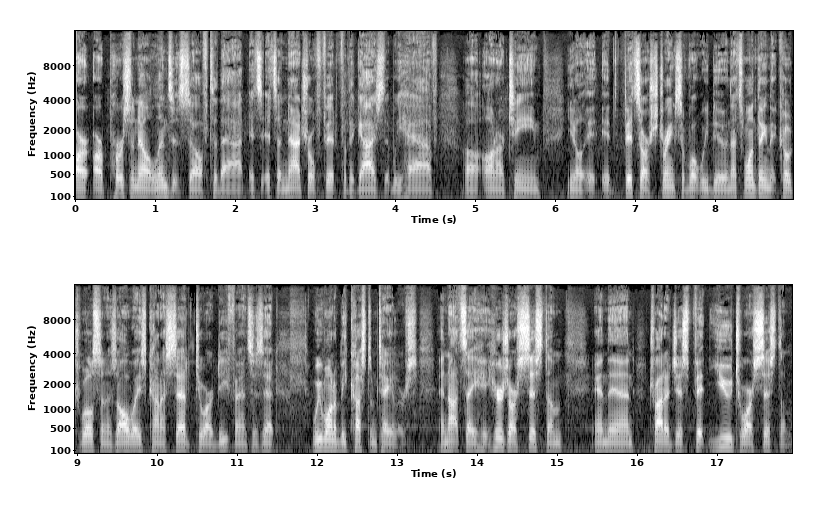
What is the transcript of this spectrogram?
Our, our personnel lends itself to that. It's it's a natural fit for the guys that we have uh, on our team. You know, it, it fits our strengths of what we do, and that's one thing that Coach Wilson has always kind of said to our defense is that we want to be custom tailors and not say here's our system and then try to just fit you to our system.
